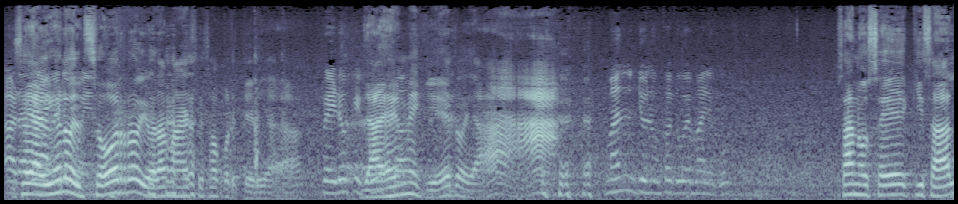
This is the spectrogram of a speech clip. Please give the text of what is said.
ahora o sea, dije lo del zorro y ahora más esa porquería. ya. Pero que Ya déjenme quieto, ya. Man, yo nunca tuve mal gusto. O sea, no sé, quizás,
